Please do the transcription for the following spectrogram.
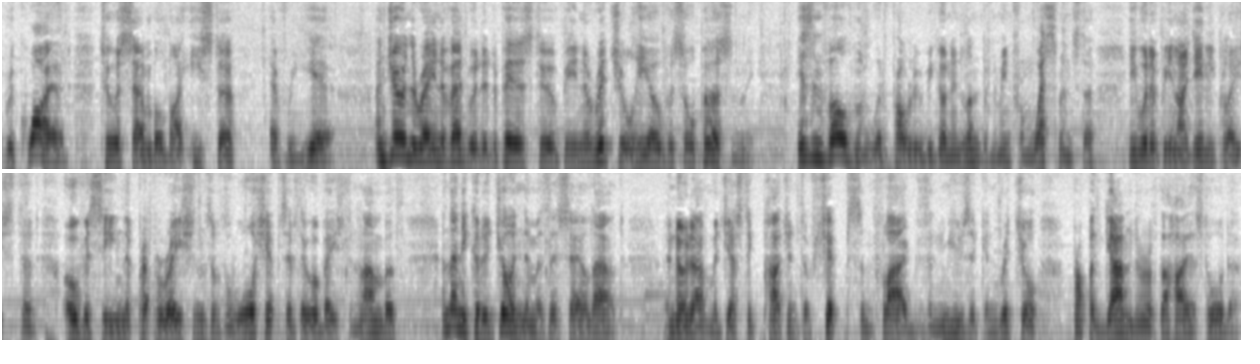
required to assemble by Easter every year, and during the reign of Edward it appears to have been a ritual he oversaw personally. His involvement would have probably begun in London. I mean, from Westminster, he would have been ideally placed at overseeing the preparations of the warships if they were based in Lambeth, and then he could have joined them as they sailed out. A no doubt majestic pageant of ships and flags and music and ritual propaganda of the highest order.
